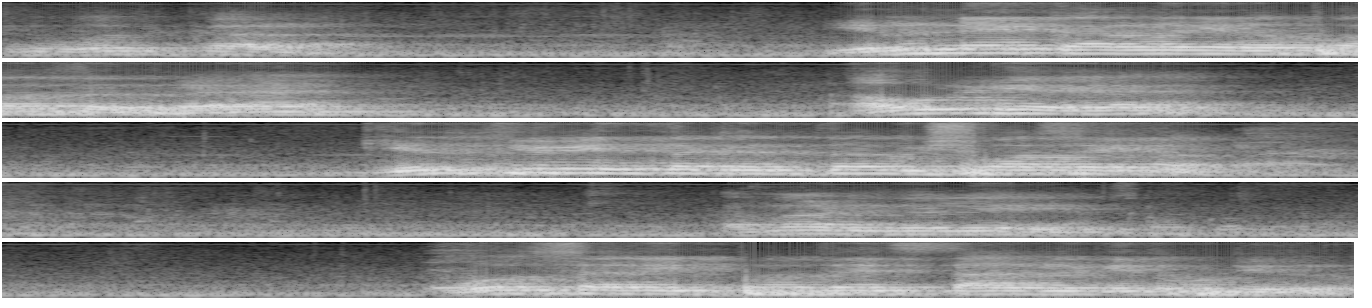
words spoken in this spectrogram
ಇದು ಒಂದು ಕಾರಣ. ಎರಡನೇ ಕಾರಣ ಏನಪ್ಪ ಅಂತಂದ್ರೆ, ಅವ್ರಿಗೆ ಗೆಲ್ತೀವಿ ಅಂತಕ್ಕಂಥ ವಿಶ್ವಾಸ ಇಲ್ಲ. ಕರ್ನಾಟಕದಲ್ಲಿ ಹೋದ್ ಸಾರಿ ಇಪ್ಪತ್ತೈದು ಸ್ಥಾನಗಳಿಗೆ ಗೆದ್ದು ಬಿಟ್ಟಿದ್ರು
